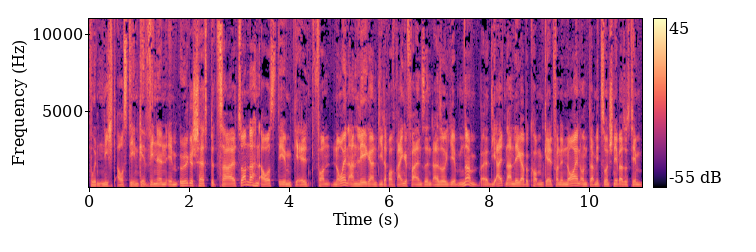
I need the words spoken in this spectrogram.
wurden nicht aus den Gewinnen im Ölgeschäft bezahlt, sondern aus dem Geld von neuen Anlegern, die darauf reingefallen sind. Also ne, die alten Anleger bekommen Geld von den neuen und damit so ein Schneeballsystem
